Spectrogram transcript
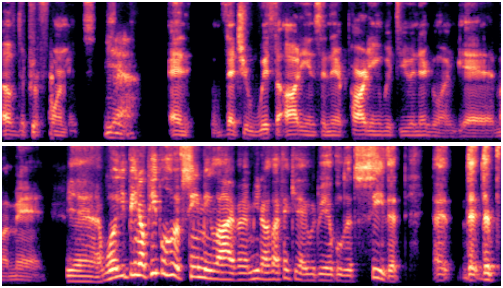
of the performance Yeah. and that you're with the audience and they're partying with you and they're going, yeah, my man. Yeah. Well, you, you know, people who have seen me live, and you know, I think they would be able to see that uh, that there's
